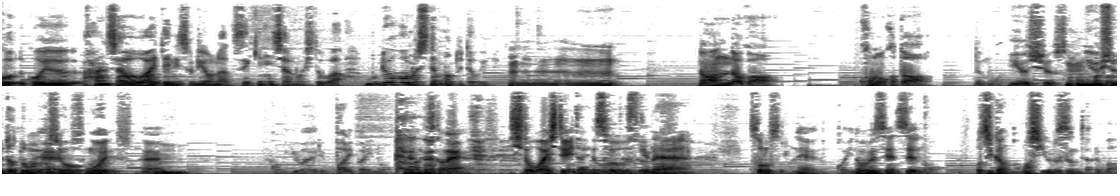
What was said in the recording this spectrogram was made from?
こうこういう反射を相手にするような責任者の人は両方の視点持っといた方がいいね。うーん。なんだか、この方、でも優秀そう、うん優秀だと思いますよねすごいですね。うん。いわゆるバリバリの、なんですかね。一度お会いしてみたいと思うんですけど。ね。そろそろね、なんか井上先生のお時間がもし許すんであれば、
